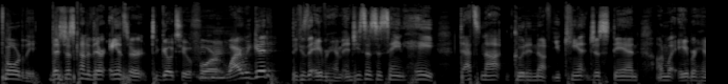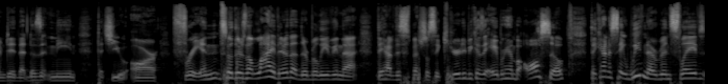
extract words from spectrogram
totally. That's just kind of their answer to go to for mm-hmm. why are we good? Because of Abraham. And Jesus is saying, hey, that's not good enough. You can't just stand on what Abraham did. That doesn't mean that you are free. And so there's a lie there that they're believing that they have this special security because of Abraham, but also they kind of say, we've never been slaves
